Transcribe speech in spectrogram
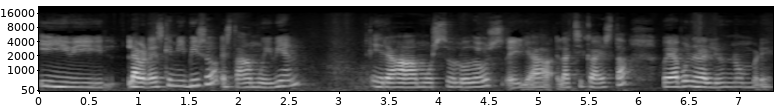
Y la verdad es que mi piso estaba muy bien, éramos solo dos, ella, la chica esta, voy a ponerle un nombre,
